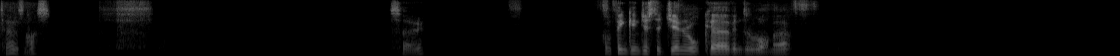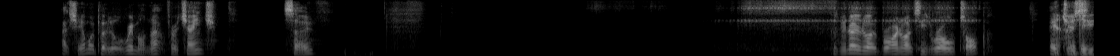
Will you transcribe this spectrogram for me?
sounds nice. So, I'm thinking just a general curve into the bottom of that. Actually, I might put a little rim on that for a change. So, because we know like Brian likes his roll top edges. I do.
